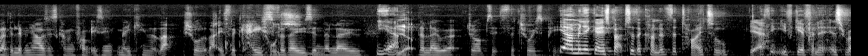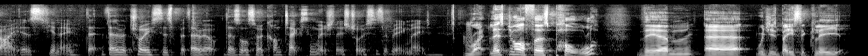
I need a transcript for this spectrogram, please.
where the living hours is coming from isn't making that, that sure that that is the case for those in the low Yeah. Yeah. the lower jobs. It's the choice piece. Yeah, I mean, it goes back to the kind of the title. Yeah. I think you've given it is right. as you know that there are choices, but there are, there's also a context in which those choices are being made. Right, let's do our first poll, the um, uh, which is basically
